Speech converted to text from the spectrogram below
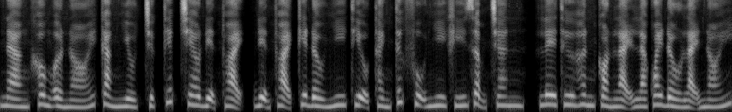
Nàng không ở nói càng nhiều trực tiếp treo điện thoại, điện thoại kia đầu nhi thiệu thành tức phụ nhi khí dậm chân, Lê Thư Hân còn lại là quay đầu lại nói,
